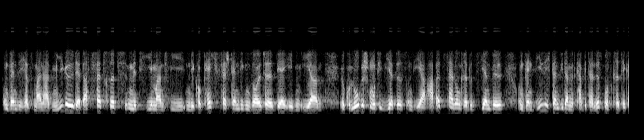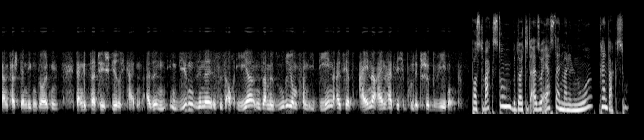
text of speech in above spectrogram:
Und wenn sich jetzt Meinhard Miegel, der das vertritt, mit jemand wie Nico Pech verständigen sollte, der eben eher ökologisch motiviert ist und eher Arbeitsteilung reduzieren will, und wenn die sich dann wieder mit Kapitalismuskritikern verständigen sollten, dann gibt es natürlich Schwierigkeiten. Also in, in diesem Sinne ist es auch eher ein Sammelsurium von Ideen als jetzt eine einheitliche politische Bewegung. Postwachstum bedeutet also erst einmal nur kein Wachstum.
